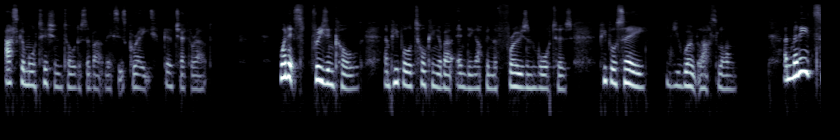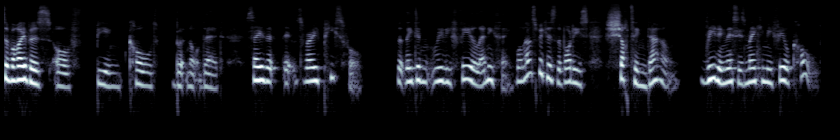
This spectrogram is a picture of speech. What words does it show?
Ask a Mortician told us about this. It's great. Go check her out. When it's freezing cold and people are talking about ending up in the frozen waters, people say you won't last long. And many survivors of being cold but not dead say that it was very peaceful that they didn't really feel anything. Well, that's because the body's shutting down. Reading this is making me feel cold.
